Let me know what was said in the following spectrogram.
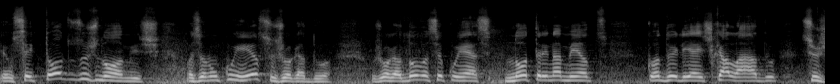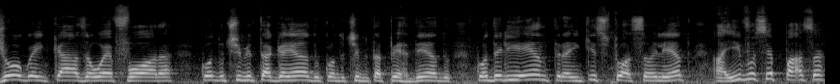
Eu sei todos os nomes, mas eu não conheço o jogador. O jogador você conhece no treinamento, quando ele é escalado, se o jogo é em casa ou é fora, quando o time está ganhando, quando o time está perdendo, quando ele entra, em que situação ele entra, aí você passa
